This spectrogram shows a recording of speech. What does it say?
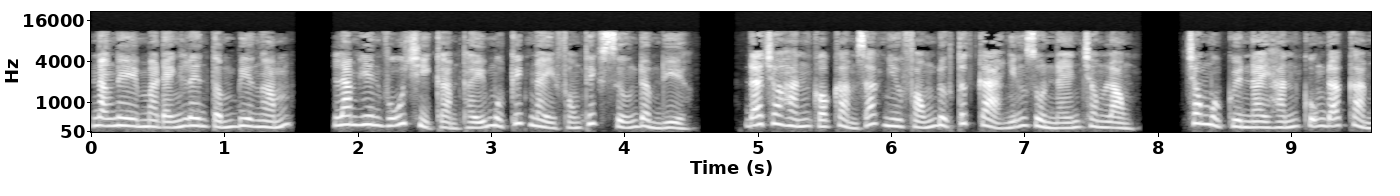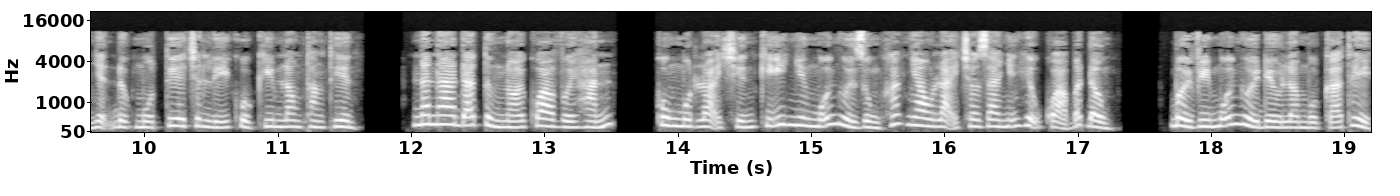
Nặng nề mà đánh lên tấm bia ngắm, Lam Hiên Vũ chỉ cảm thấy một kích này phóng thích sướng đầm đìa, đã cho hắn có cảm giác như phóng được tất cả những dồn nén trong lòng. Trong một quyền này hắn cũng đã cảm nhận được một tia chân lý của Kim Long Thăng Thiên. Nana đã từng nói qua với hắn, cùng một loại chiến kỹ nhưng mỗi người dùng khác nhau lại cho ra những hiệu quả bất đồng, bởi vì mỗi người đều là một cá thể,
